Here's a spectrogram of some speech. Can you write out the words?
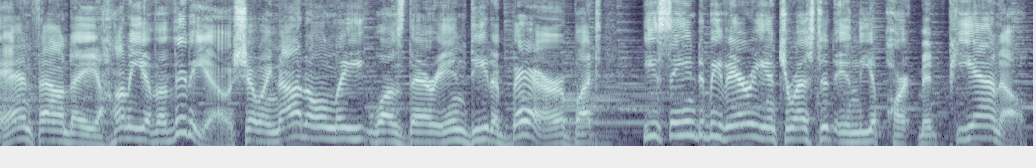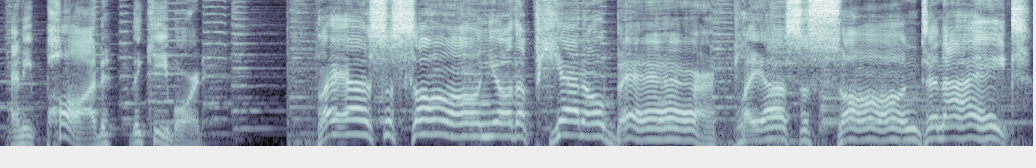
and found a honey of a video showing not only was there indeed a bear, but he seemed to be very interested in the apartment piano, and he pawed the keyboard. Play us a song, you're the piano bear, play us a song tonight.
